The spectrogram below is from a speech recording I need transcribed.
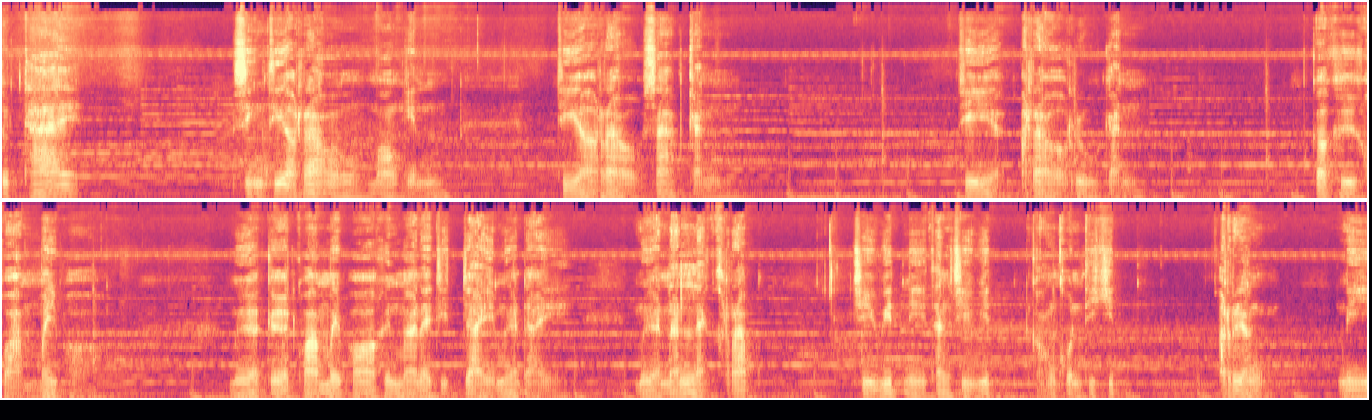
สุดท้าย สิ่งที่เรามองเห็นที่เราทราบกัน ที่เรารู้กัน ก็คือความไม่พอ เมื่อเกิดความไม่พอขึ้นมาในจิตใจเมื่อใด เมื่อนั้นแหละครับ ชีวิตนี้ทั้งชีวิตของคนที่คิด เรื่องนี้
